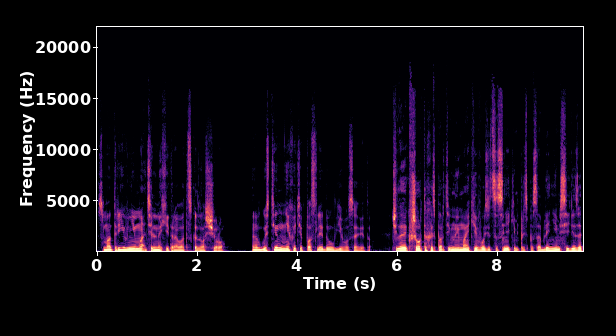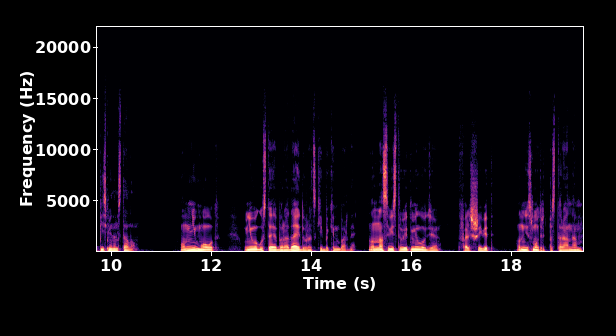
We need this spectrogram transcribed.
«Смотри внимательно, хитровато», — сказал Щуро. Августин нехотя последовал его совету. Человек в шортах и спортивной майке возится с неким приспособлением, сидя за письменным столом. Он не молод. У него густая борода и дурацкие бакенбарды. Он насвистывает мелодию. Фальшивит. Он не смотрит по сторонам.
